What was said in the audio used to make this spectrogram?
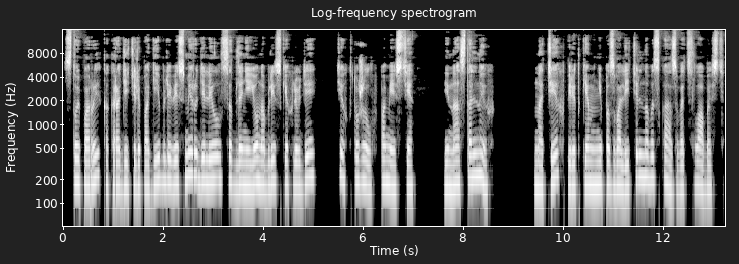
С той поры, как родители погибли, весь мир делился для нее на близких людей, тех, кто жил в поместье, и на остальных, на тех, перед кем непозволительно высказывать слабость,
